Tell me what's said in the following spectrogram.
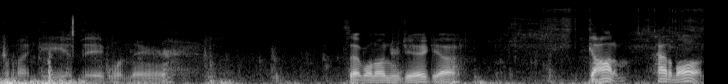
That might be a big one there. Is that one on your jig? Yeah. Got him. Had him on.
